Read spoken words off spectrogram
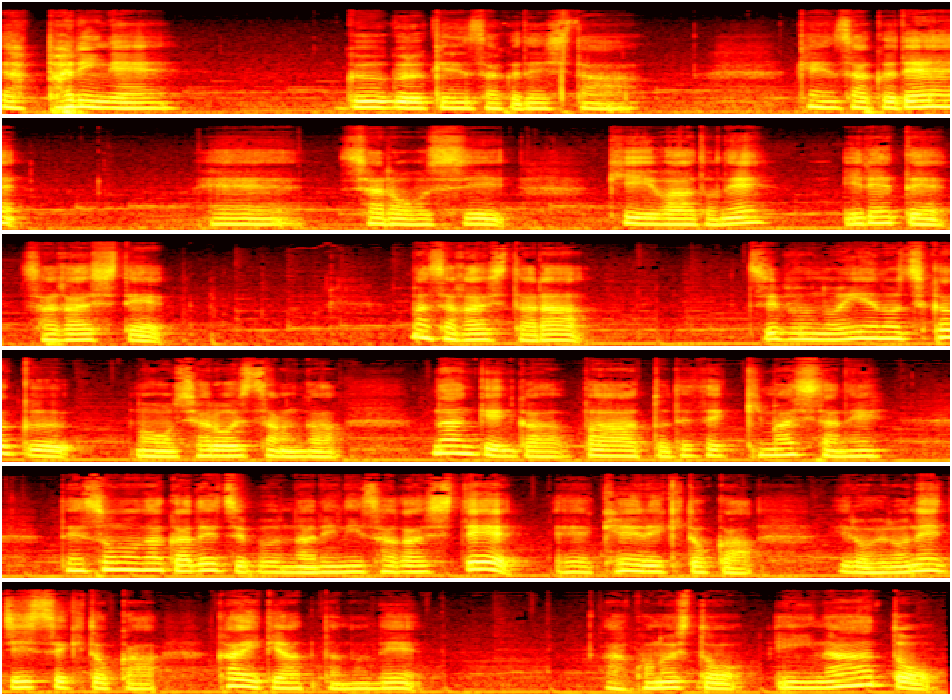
やっぱりね Google 検索でした。検索で、えー、社労士キーワードね入れて探してまあ探したら自分の家の近くの社労士さんが何件かバーッと出てきましたね。でその中で自分なりに探して、えー、経歴とかいろいろね実績とか書いてあったのであこの人いいなと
